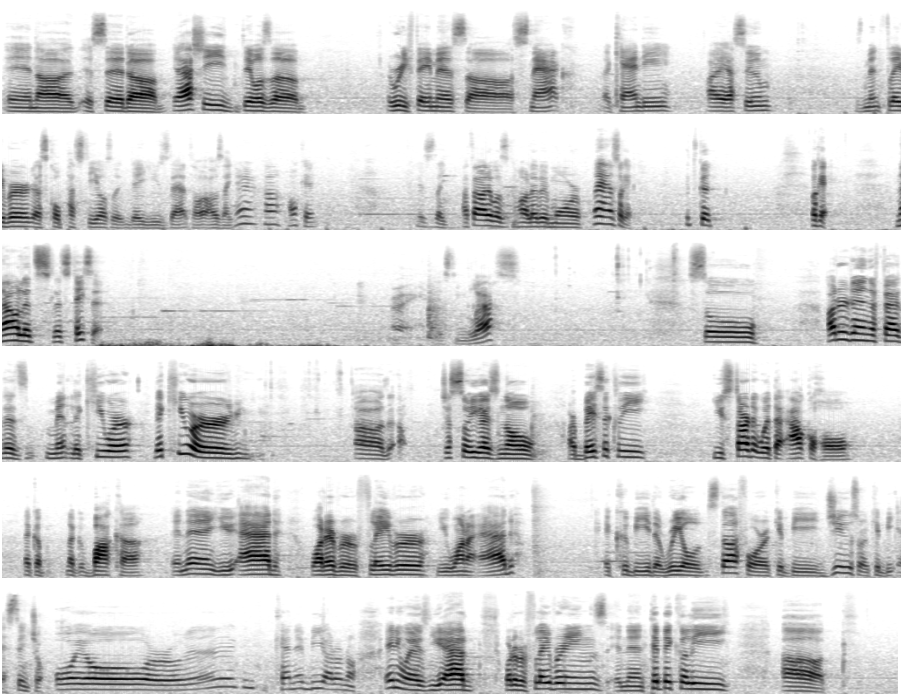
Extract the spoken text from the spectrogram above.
and uh, it said uh, actually there was a, a really famous uh, snack, a candy, I assume, it's mint flavor. That's called pastille, so they use that. So I was like, yeah, oh, okay. It's like I thought it was a little bit more. Eh, it's okay. It's good. Now let's let's taste it. All right, tasting glass. So, other than the fact that it's mint liqueur, liqueur, uh, just so you guys know, are basically you start it with the alcohol, like a like a vodka, and then you add whatever flavor you want to add. It could be the real stuff, or it could be juice, or it could be essential oil, or eh, can it be? I don't know. Anyways, you add whatever flavorings, and then typically uh,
